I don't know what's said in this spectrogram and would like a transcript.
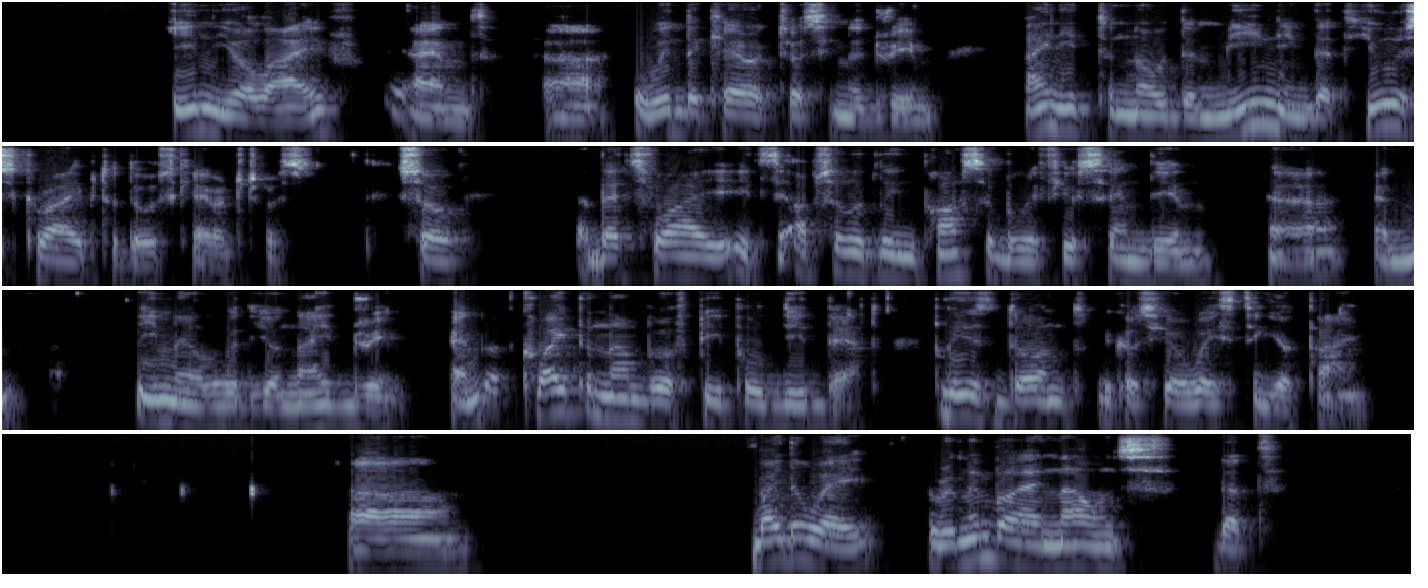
in your life and uh, with the characters in the dream. I need to know the meaning that you ascribe to those characters. So that's why it's absolutely impossible if you send in uh, an email with your night dream. And quite a number of people did that. Please don't, because you're wasting your time. Um, by the way, remember I announced that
